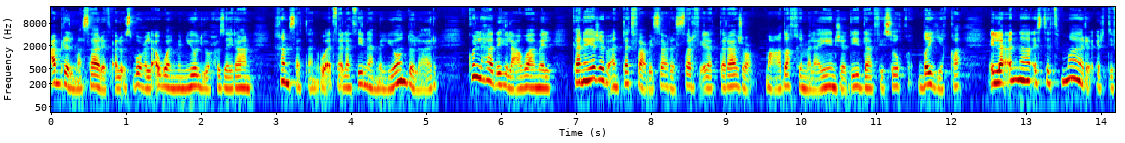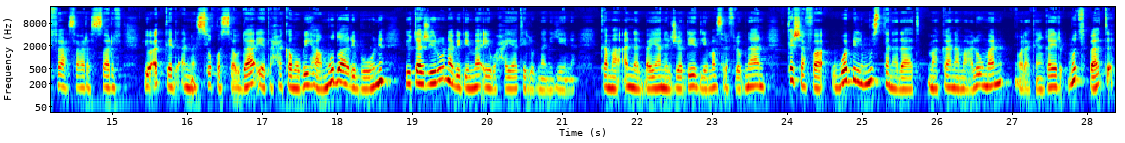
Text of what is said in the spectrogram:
عبر المصارف الأسبوع الأول من يوليو حزيران 35 مليون دولار كل هذه العوامل كان يجب أن تدفع بسعر الصرف إلى التراجع مع ضخ ملايين جديدة في سوق ضيقة إلا أن استثمار ارتفاع سعر الصرف يؤكد أن السوق السوداء يتحكم بها مضاربون يتاجرون بدماء وحياة اللبنانيين. كما أن البيان الجديد لمصرف لبنان كشف وبالمستندات ما كان معلوما ولكن غير مثبت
